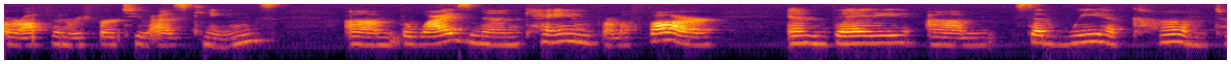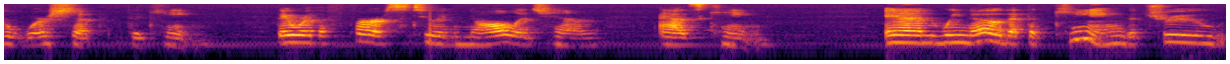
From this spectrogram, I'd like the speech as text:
are often referred to as kings, um, the wise men came from afar and they um, said, We have come to worship the king. They were the first to acknowledge him as king. And we know that the king, the true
